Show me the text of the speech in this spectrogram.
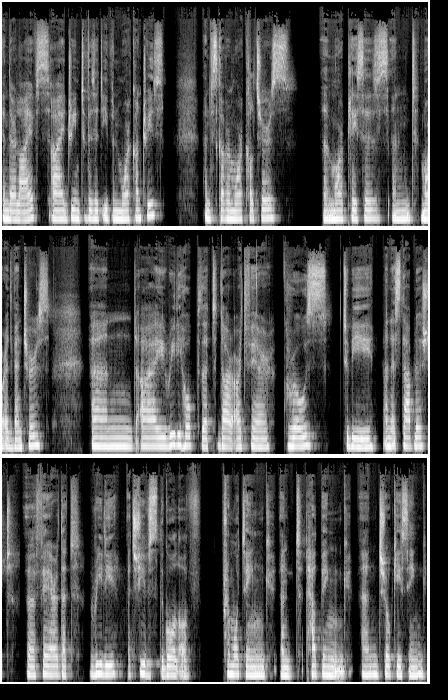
in their lives. I dream to visit even more countries and discover more cultures, uh, more places, and more adventures. And I really hope that Dar Art Fair grows to be an established uh, fair that really achieves the goal of promoting and helping and showcasing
